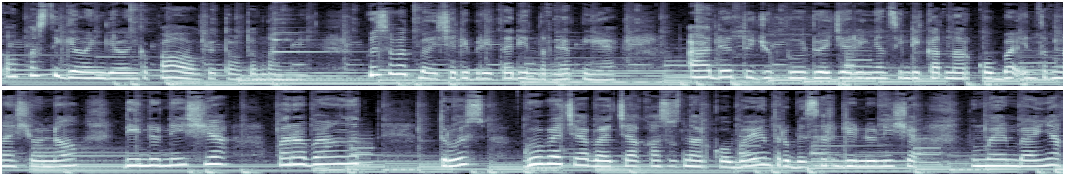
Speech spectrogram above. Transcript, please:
lo pasti geleng-geleng kepala waktu tahu tentang ini. Gue sempat baca di berita di internet nih ya. Ada 72 jaringan sindikat narkoba internasional di Indonesia. Parah banget. Terus gue baca-baca kasus narkoba yang terbesar di Indonesia. Lumayan banyak.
